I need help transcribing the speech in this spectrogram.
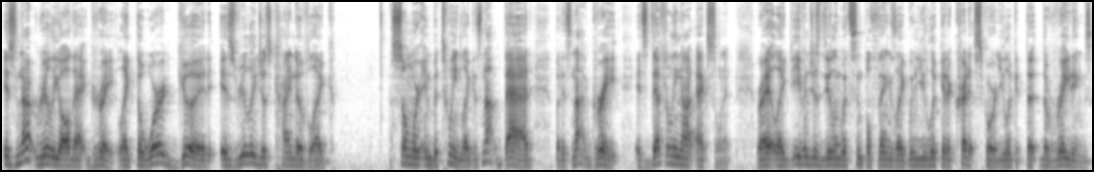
is not really all that great like the word good is really just kind of like somewhere in between. Like it's not bad, but it's not great. It's definitely not excellent, right? Like even just dealing with simple things like when you look at a credit score, you look at the, the ratings.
